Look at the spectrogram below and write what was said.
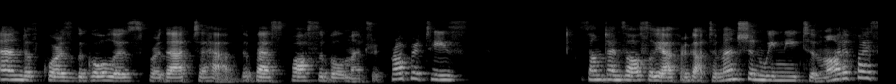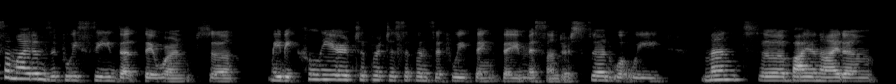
and of course, the goal is for that to have the best possible metric properties. Sometimes also, yeah, I forgot to mention, we need to modify some items if we see that they weren't uh, maybe clear to participants, if we think they misunderstood what we meant uh, by an item,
